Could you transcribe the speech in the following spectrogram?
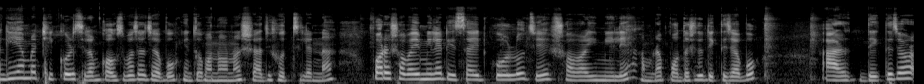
আগেই আমরা ঠিক করেছিলাম কক্সবাজার যাব কিন্তু আমার ননাস রাজি হচ্ছিলেন না। পরে সবাই মিলে ডিসাইড করল যে সবাই মিলে আমরা পদ্মা সেতু দেখতে যাব। আর দেখতে যাওয়ার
